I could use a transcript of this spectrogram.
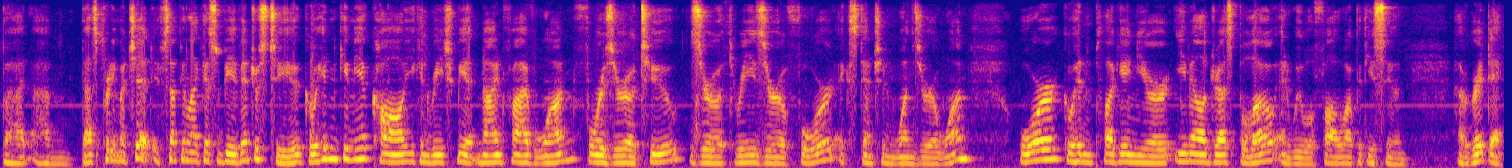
But um, that's pretty much it. If something like this would be of interest to you, go ahead and give me a call. You can reach me at 951 402 0304, extension 101, or go ahead and plug in your email address below and we will follow up with you soon. Have a great day.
